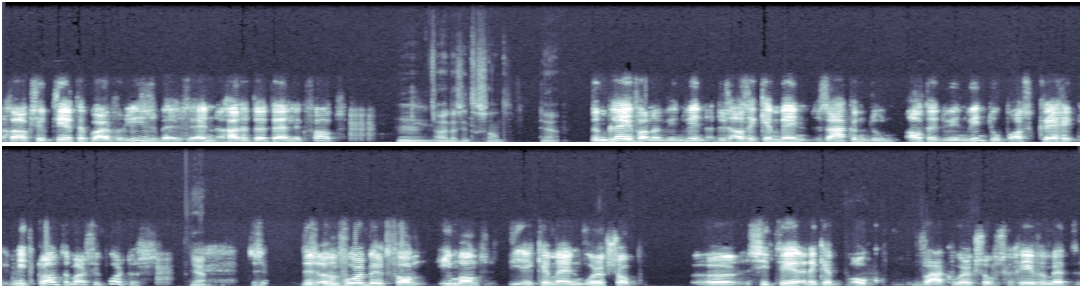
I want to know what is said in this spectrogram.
geaccepteerd hebt waar verliezers bij zijn, gaat het uiteindelijk fout. Hmm, oh, dat is interessant. Ja. Ik ben blij van een win-win. Dus als ik in mijn zaken doen altijd win-win toepas, krijg ik niet klanten, maar supporters. Ja. Dus, dus een voorbeeld van iemand die ik in mijn workshop uh, citeer, en ik heb ook vaak workshops gegeven met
